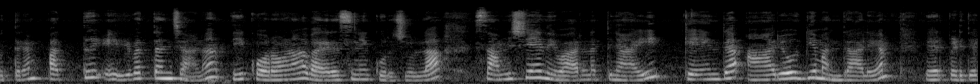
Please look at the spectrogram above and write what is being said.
ഉത്തരം പത്ത് എഴുപത്തഞ്ചാണ്. ഈ കൊറോണ വൈറസിനെ കുറിച്ചുള്ള സംശയ നിവാരണത്തിനായി കേന്ദ്ര ആരോഗ്യ മന്ത്രാലയം ഏർപ്പെടുത്തിയ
